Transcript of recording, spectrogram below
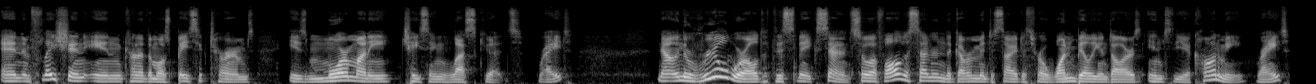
And inflation, in kind of the most basic terms, is more money chasing less goods, right? Now, in the real world, this makes sense. So, if all of a sudden the government decided to throw $1 billion into the economy, right?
